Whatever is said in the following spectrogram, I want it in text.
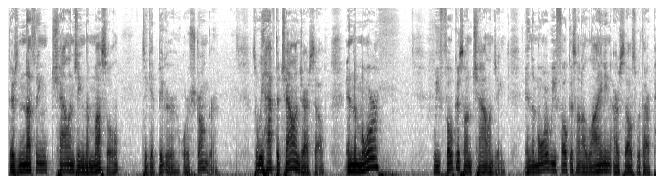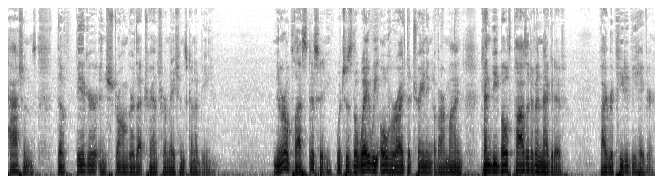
There's nothing challenging the muscle to get bigger or stronger. So we have to challenge ourselves. And the more we focus on challenging, and the more we focus on aligning ourselves with our passions, the bigger and stronger that transformation is going to be. Neuroplasticity, which is the way we overwrite the training of our mind, can be both positive and negative by repeated behavior.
